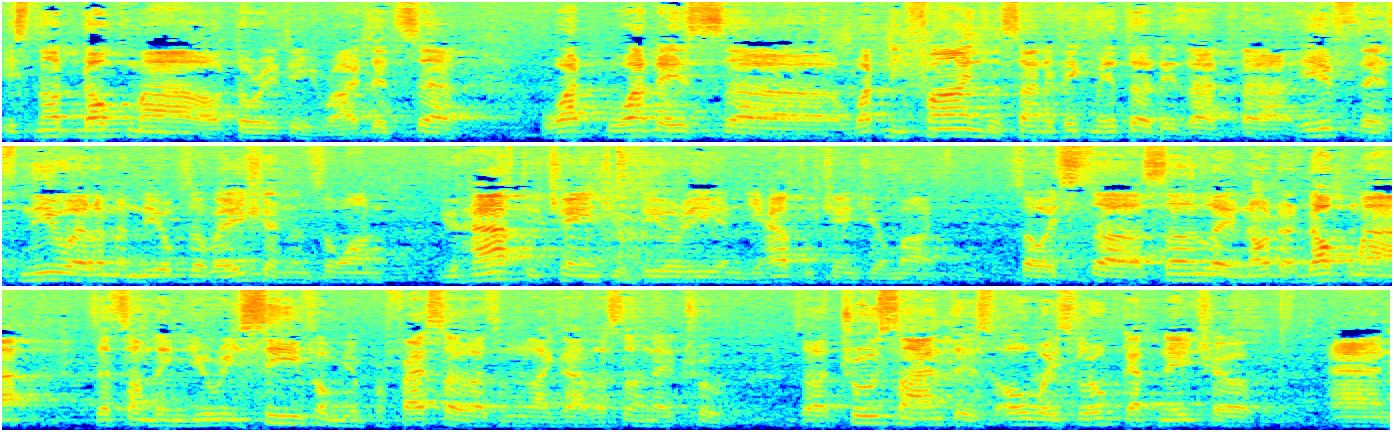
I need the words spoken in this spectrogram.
is not dogma authority, right? It's uh, what, what, is, uh, what defines the scientific method is that uh, if there's new element, new observation, and so on, you have to change your theory and you have to change your mind. So it's uh, certainly not a dogma that's something you receive from your professor or something like that. That's certainly true. So a true scientist always look at nature and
